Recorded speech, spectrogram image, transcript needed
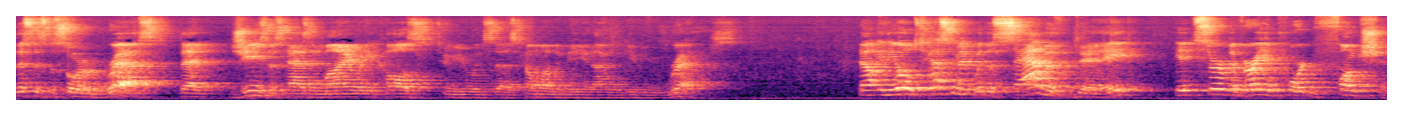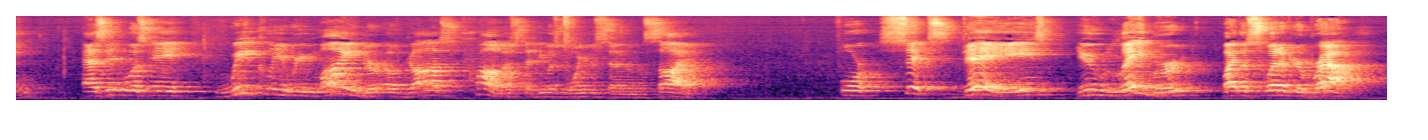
This is the sort of rest that Jesus has in mind when he calls to you and says, Come unto me and I will give you rest. Now, in the Old Testament, with the Sabbath day, it served a very important function as it was a weekly reminder of God's promise that he was going to send the Messiah. For six days, you labored by the sweat of your brow.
